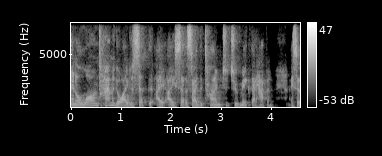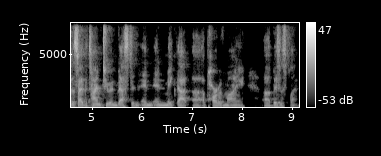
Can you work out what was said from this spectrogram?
and a long time ago i just set the I, I, set aside the time to to make that happen i set aside the time to invest in and and make that uh, a part of my uh, business plan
